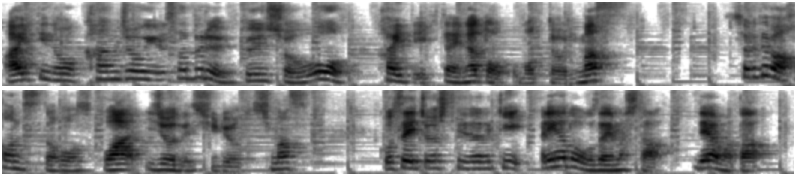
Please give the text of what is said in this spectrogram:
相手の感情を揺さぶる文章を書いていきたいなと思っております。それでは本日の放送は以上で終了とします。ご清聴していただきありがとうございました。ではまた。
